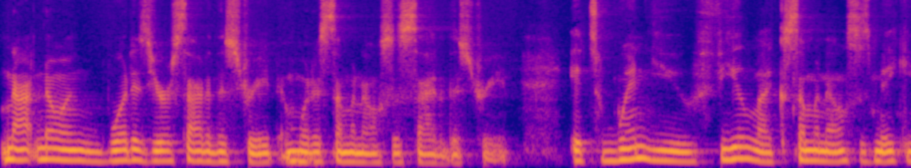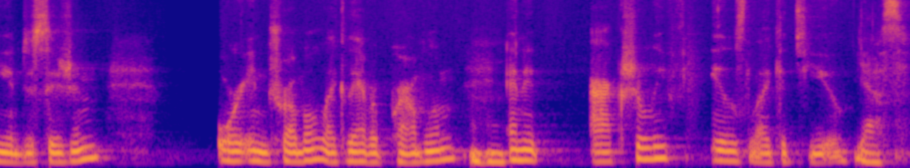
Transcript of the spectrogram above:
not knowing what is your side of the street and what is someone else's side of the street. It's when you feel like someone else is making a decision or in trouble, like they have a problem, mm-hmm. and it actually feels like it's you. Yes.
